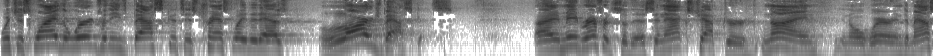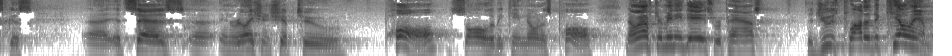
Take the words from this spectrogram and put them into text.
which is why the word for these baskets is translated as large baskets. I made reference to this in Acts chapter 9, you know, where in Damascus uh, it says uh, in relationship to Paul, Saul, who became known as Paul. Now, after many days were passed, the Jews plotted to kill him.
